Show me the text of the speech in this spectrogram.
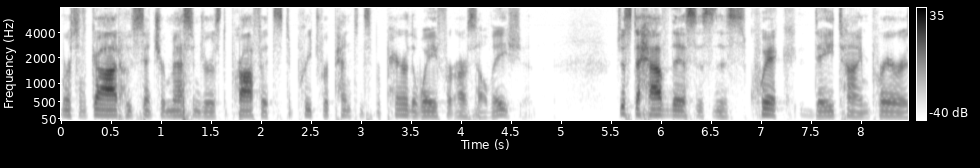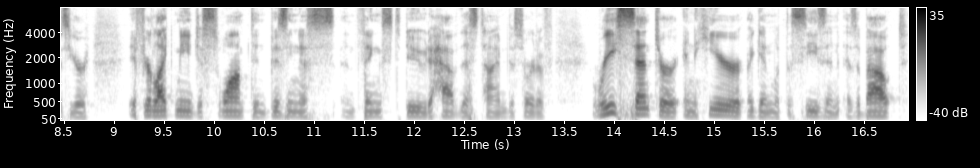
Merciful God, who sent your messengers, the prophets, to preach repentance, prepare the way for our salvation. Just to have this as this quick daytime prayer as you're if you're like me just swamped in busyness and things to do to have this time to sort of recenter and hear again what the season is about.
